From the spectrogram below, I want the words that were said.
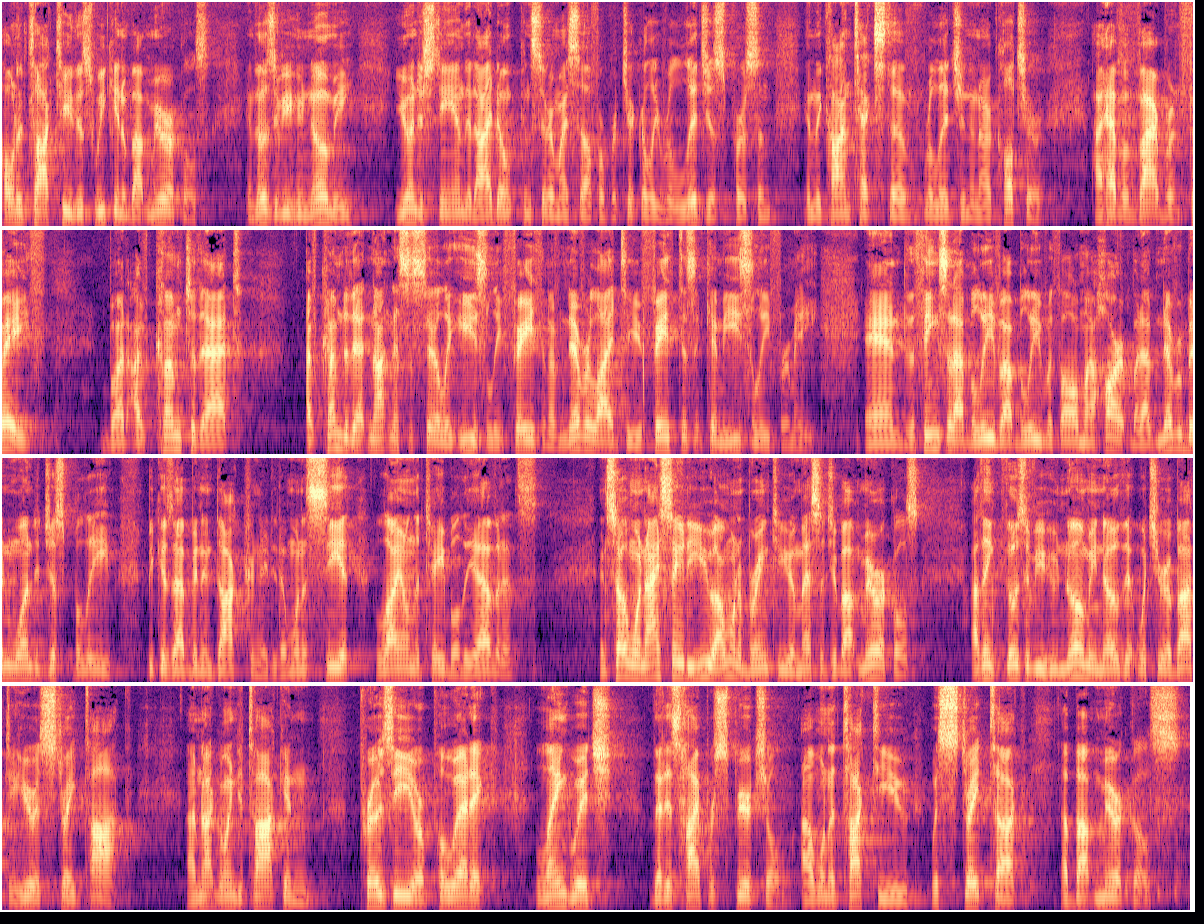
I want to talk to you this weekend about miracles. And those of you who know me, you understand that I don't consider myself a particularly religious person in the context of religion in our culture. I have a vibrant faith, but I've come to that. I've come to that not necessarily easily. Faith, and I've never lied to you, faith doesn't come easily for me. And the things that I believe, I believe with all my heart, but I've never been one to just believe because I've been indoctrinated. I want to see it lie on the table, the evidence. And so when I say to you, I want to bring to you a message about miracles, I think those of you who know me know that what you're about to hear is straight talk. I'm not going to talk in prosy or poetic language that is hyper spiritual. I want to talk to you with straight talk about miracles.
